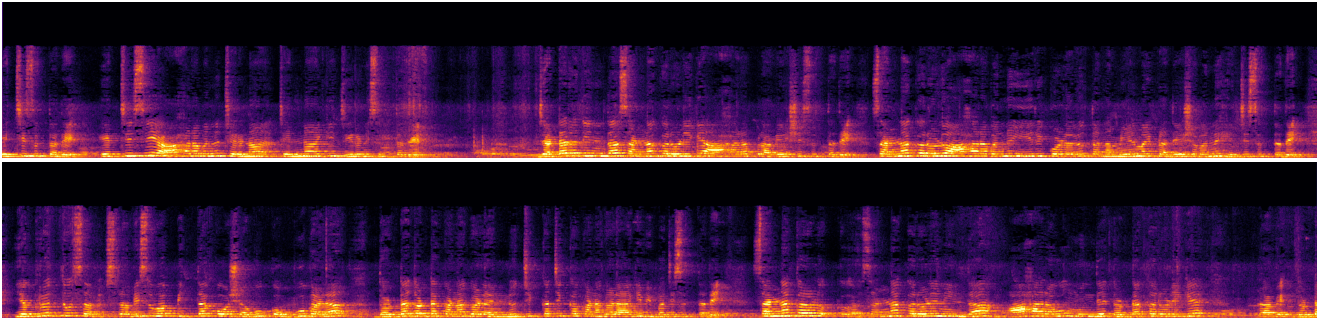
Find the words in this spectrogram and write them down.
ಹೆಚ್ಚಿಸುತ್ತದೆ. ಹೆಚ್ಚಿಸಿ ಆಹಾರವನ್ನು ಚೆನ್ನ ಚೆನ್ನಾಗಿ ಜೀರ್ಣಿಸುತ್ತದೆ. ಜಠರದಿಂದ ಸಣ್ಣ ಕರುಳಿಗೆ ಆಹಾರ ಪ್ರವೇಶಿಸುತ್ತದೆ. ಸಣ್ಣ ಕರುಳು ಆಹಾರವನ್ನು ಹೀರಿಕೊಳ್ಳಲು ತನ್ನ ಮೇಲ್ಮೈ ಪ್ರದೇಶವನ್ನು ಹೆಚ್ಚಿಸುತ್ತದೆ. ಯಕೃತ್ತು ಸವ್- ಸ್ರವಿಸುವ ಪಿತ್ತಕೋಶವು ಕೊಬ್ಬುಗಳ ಕಣಗಳನ್ನು ಚಿಕ್ಕ ಚಿಕ್ಕ ಕಣಗಳಾಗಿ ವಿಭಜಿಸುತ್ತದೆ. ಸಣ್ಣ ಕರುಳು, ಸಣ್ಣ ಕರುಳಿನಿಂದ ಆಹಾರವು ಮುಂದೆ ದೊಡ್ಡ ಕರುಳಿಗೆ ದೊಡ್ಡ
